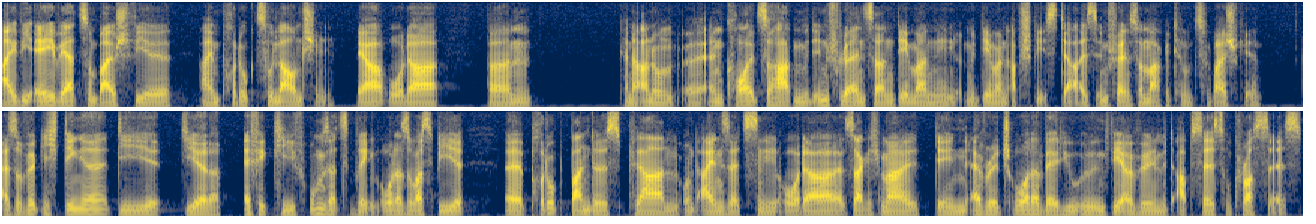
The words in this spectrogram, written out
IBA wäre zum Beispiel ein Produkt zu launchen, ja, oder ähm, keine Ahnung, äh, einen Call zu haben mit Influencern, den man, mit dem man abschließt, ja, als Influencer-Marketing zum Beispiel. Also wirklich Dinge, die dir effektiv Umsatz bringen oder sowas wie äh, Produktbundles planen und einsetzen oder, sag ich mal, den Average Order Value irgendwie erhöhen mit Upsells und Cross-Sells.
